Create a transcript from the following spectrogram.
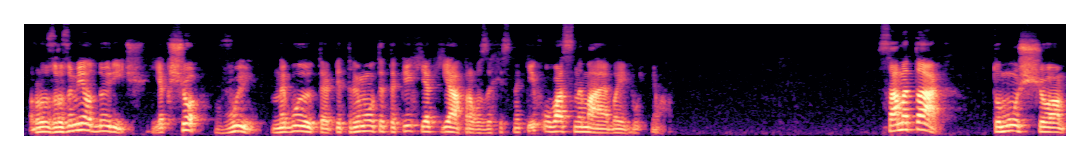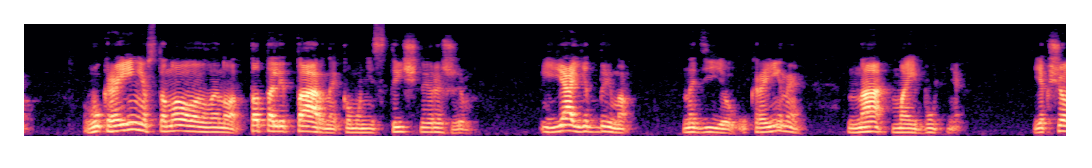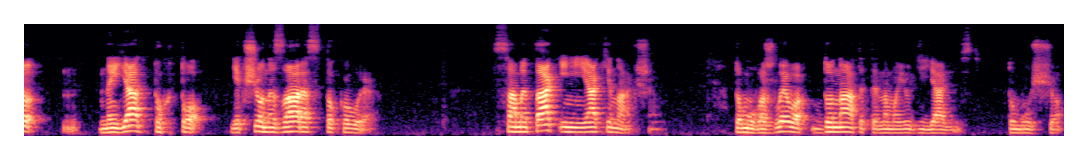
Роз- Зрозумій одну річ: якщо ви не будете підтримувати таких, як я, правозахисників, у вас немає майбутнього. Саме так, тому що в Україні встановлено тоталітарний комуністичний режим. І я єдина надія України на майбутнє. Якщо не я, то хто? Якщо не зараз, то коли? Саме так і ніяк інакше. Тому важливо донатити на мою діяльність, тому що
